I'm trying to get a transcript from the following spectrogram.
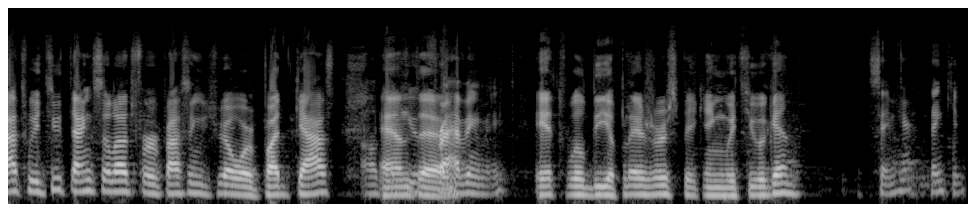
chat with you. Thanks a lot for passing through our podcast, Oh, thank and you for uh, having me. it will be a pleasure speaking with you again. Same here. Thank you.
